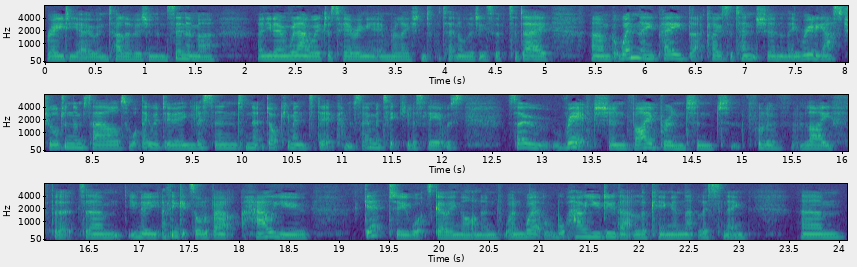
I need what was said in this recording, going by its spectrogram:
radio and television and cinema. And you know, now we're just hearing it in relation to the technologies of today. Um, but when they paid that close attention and they really asked children themselves what they were doing, listened, documented it kind of so meticulously, it was so rich and vibrant and full of life that um, you know. I think it's all about how you get to what's going on and when where, how you do that looking and that listening. Um,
